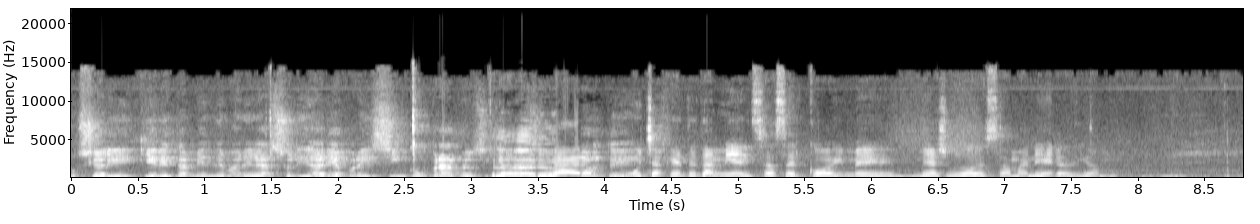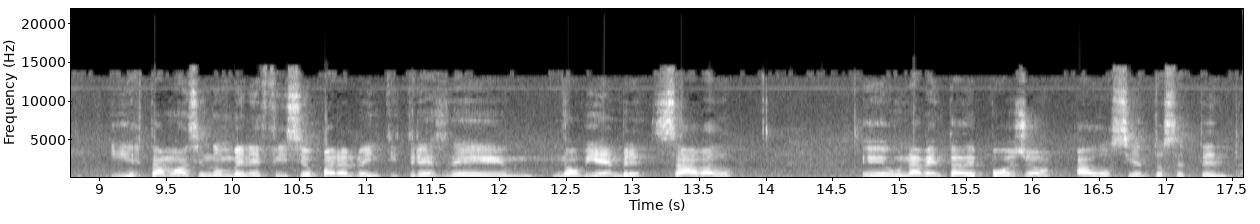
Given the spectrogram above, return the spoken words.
o si alguien quiere también de manera solidaria, por ahí sin comprar, pero si claro. claro, mucha gente también se acercó y me, ayudó de esa manera, digamos. Y estamos haciendo un beneficio para el 23 de noviembre, sábado, eh, una venta de pollo a 270,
